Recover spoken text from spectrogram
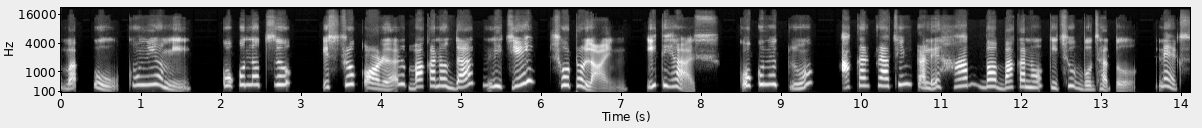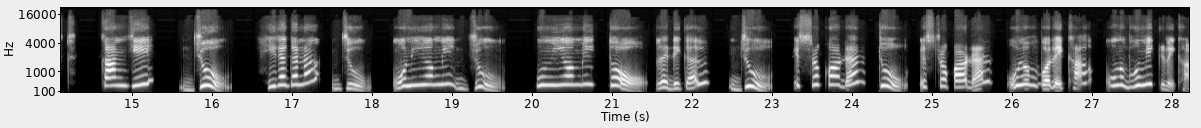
বা কু। কুনিয়মি। কোকোনৎসু স্ট্রোক অর্ডার বাঁকানো দাগ নিচে ছোট লাইন, ইতিহাস কোকোনটু আকার প্রাচীনকালে হাত বা বাঁকানো কিছু বোঝাতো। নেক্সট কাঞ্জি জু, হিরাগানা, জু অনিয়মিক জু, উনিয়মি, তো রেডিকাল জু, stroke order, two, stroke order, উলম্ব রেখা, অনুভূমিক রেখা।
